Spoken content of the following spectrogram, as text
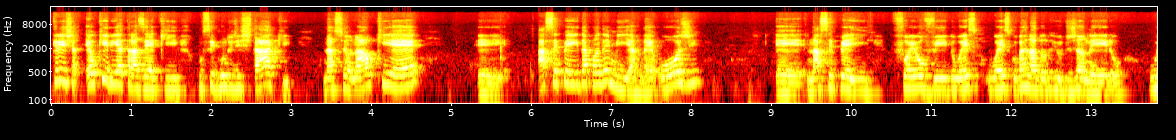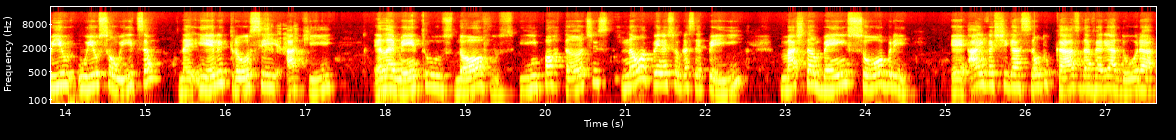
Christian, eu queria trazer aqui um segundo destaque nacional, que é, é a CPI da pandemia. Né? Hoje, é, na CPI, foi ouvido o ex-governador do Rio de Janeiro, Wilson Witzel, né? e ele trouxe aqui elementos novos e importantes, não apenas sobre a CPI, mas também sobre é, a investigação do caso da vereadora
